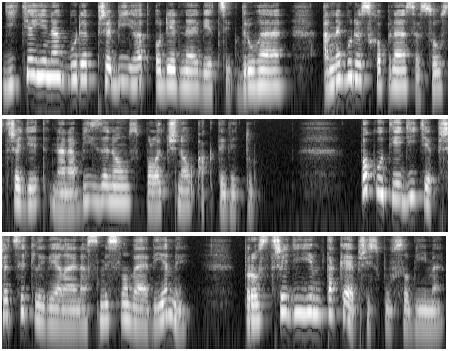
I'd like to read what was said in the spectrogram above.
Dítě jinak bude přebíhat od jedné věci k druhé a nebude schopné se soustředit na nabízenou společnou aktivitu. Pokud je dítě přecitlivělé na smyslové věmy, prostředí jim také přizpůsobíme,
